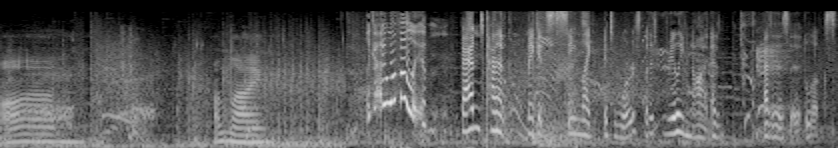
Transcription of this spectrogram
on online. That's Worse, but it's really not as bad as it looks.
